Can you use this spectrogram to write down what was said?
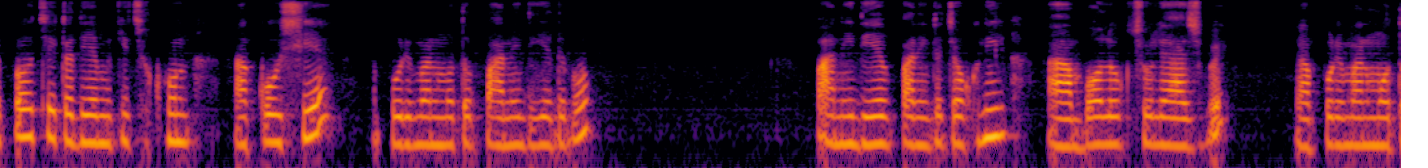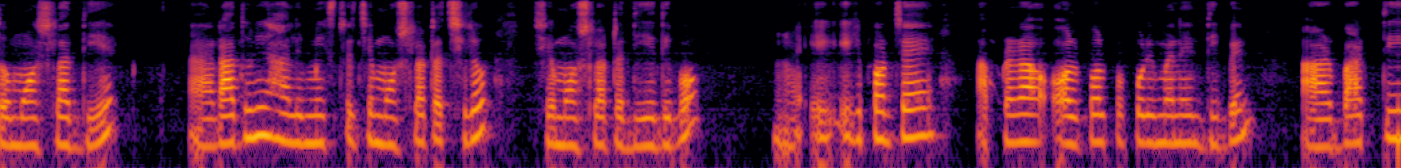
এরপর হচ্ছে এটা দিয়ে আমি কিছুক্ষণ কষিয়ে পরিমাণ মতো পানি দিয়ে দেব। পানি দিয়ে, পানিটা যখনই বলক চলে আসবে পরিমাণ মতো মশলা দিয়ে রাঁধুনি হালিম মিক্সডের যে মশলাটা ছিল, সে মশলাটা দিয়ে দেব। এই পর্যায়ে আপনারা অল্প অল্প পরিমাণে দিবেন। আর বাড়তি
